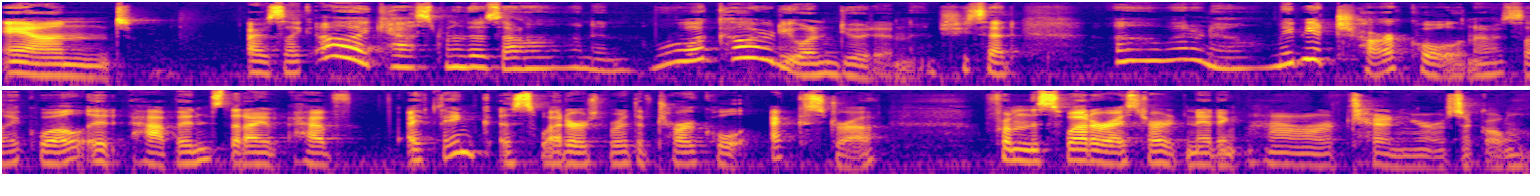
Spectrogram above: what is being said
And I was like, Oh, I cast one of those on, and well, what color do you want to do it in? And she said, Oh, I don't know, maybe a charcoal. And I was like, Well, it happens that I have, I think, a sweater's worth of charcoal extra from the sweater I started knitting uh, 10 years ago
